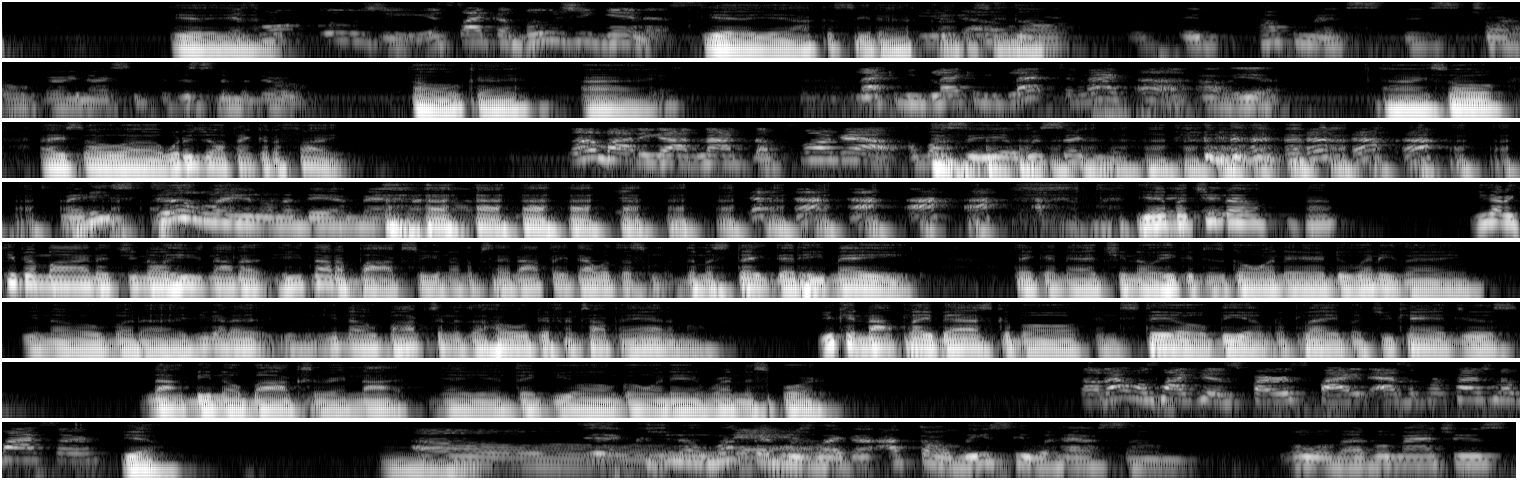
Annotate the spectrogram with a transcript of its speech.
Yeah, yeah, It's more bougie. It's like a bougie Guinness. yeah, yeah. I can see that. Here you I can go. see that. It, it complements this charter very nicely because this is the Maduro. Oh, okay. All right. Blackity blackity black and be black tonight, huh? Oh yeah, All right. So, hey, so uh, what did y'all think of the fight? Somebody got knocked the fuck out. I'm about to say yeah. we're second. Man, he's still laying on the damn mat. Yeah, but you know, huh? you got to keep in mind that you know he's not a he's not a boxer. You know what I'm saying? I think that was the, the mistake that he made, thinking that you know he could just go in there and do anything. You know, but uh, you gotta you know boxing is a whole different type of animal. You cannot play basketball and still be able to play, but you can't just not be no boxer and not and think you gonna in and run the sport. So that was like his first fight as a professional boxer. Yeah, Oh, Yeah, because you know one thing was like I, I thought Lacey would have some lower level matches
